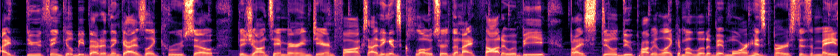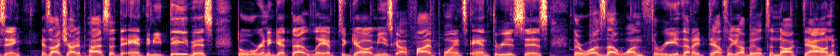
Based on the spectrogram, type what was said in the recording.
I do think he'll be better than guys like Caruso, DeJounte Murray, and De'Aaron Fox. I think it's closer than I thought it would be, but I still do probably like him a little bit more. His burst is amazing as I try to pass that to Anthony Davis, but we're going to get that layup to go. I mean, he's got five points and three assists. There was that one three that I definitely got able to knock down.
